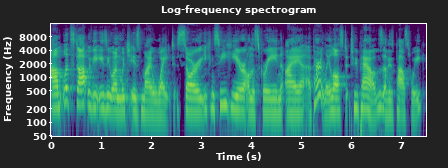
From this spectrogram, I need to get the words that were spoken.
um, let's start with the easy one, which is my weight. So you can see here on the screen, I apparently lost two pounds this past week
